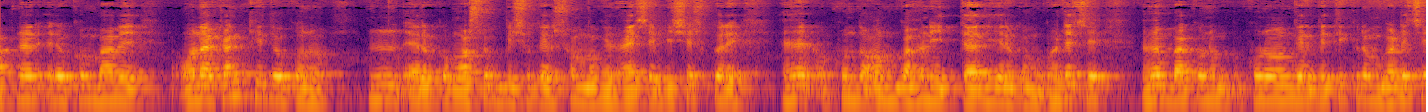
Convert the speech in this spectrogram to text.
আপনার এরকমভাবে অনাকাঙ্ক্ষিত কোনো এরকম অসুখ বিসুখের সম্মুখীন হয়েছে, বিশেষ করে হ্যাঁ কোনো অঙ্গহানি ইত্যাদি এরকম ঘটেছে হ্যাঁ বা কোনো কোনো অঙ্গের ব্যতিক্রম ঘটেছে,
